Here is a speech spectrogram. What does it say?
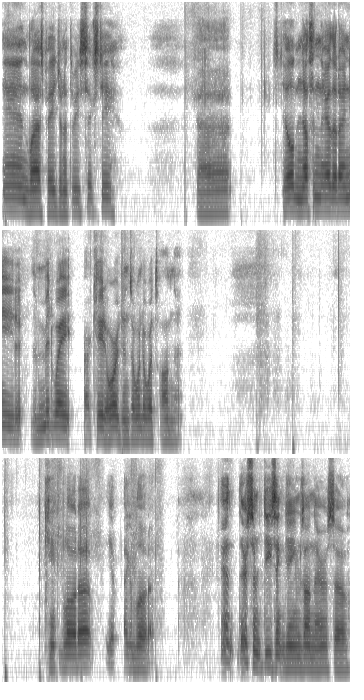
And last page on the 360. Got still nothing there that I need. The Midway Arcade Origins. I wonder what's on that. Can't blow it up. Yep, I can blow it up. And there's some decent games on there, so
